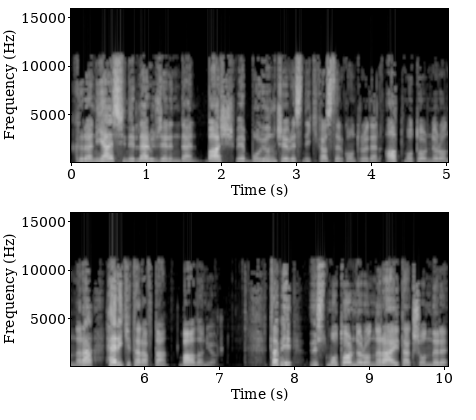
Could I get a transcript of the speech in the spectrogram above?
kraniyal sinirler üzerinden baş ve boyun çevresindeki kasları kontrol eden alt motor nöronlara her iki taraftan bağlanıyor. Tabi üst motor nöronlara ait aksonları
